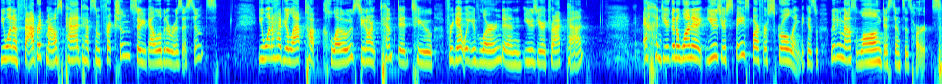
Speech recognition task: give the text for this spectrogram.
you want a fabric mouse pad to have some friction so you've got a little bit of resistance. You want to have your laptop closed so you aren't tempted to forget what you've learned and use your trackpad. And you're going to want to use your spacebar for scrolling because moving a mouse long distances hurts.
